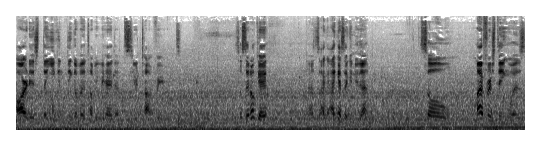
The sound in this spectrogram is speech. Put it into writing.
artist that you can think of at the top of your head that's your top favorites. So I said, okay, I, I guess I can do that. So my first thing was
